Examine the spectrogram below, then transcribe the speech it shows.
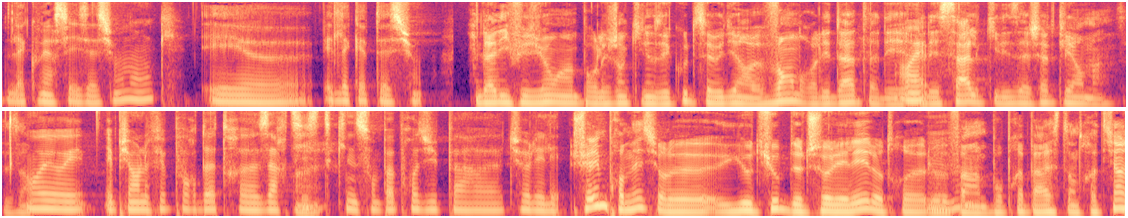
de la commercialisation, donc, et, euh, et de la captation. La diffusion, hein, pour les gens qui nous écoutent, ça veut dire euh, vendre les dates à des, Ouais. à des salles qui les achètent clé en main, c'est ça? Oui, oui. Et puis, on le fait pour d'autres artistes qui ne sont pas produits par euh, Tcholélé. Je suis allé me promener sur le YouTube de Cholélé, l'autre, le- Mhm. pour préparer cet entretien.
